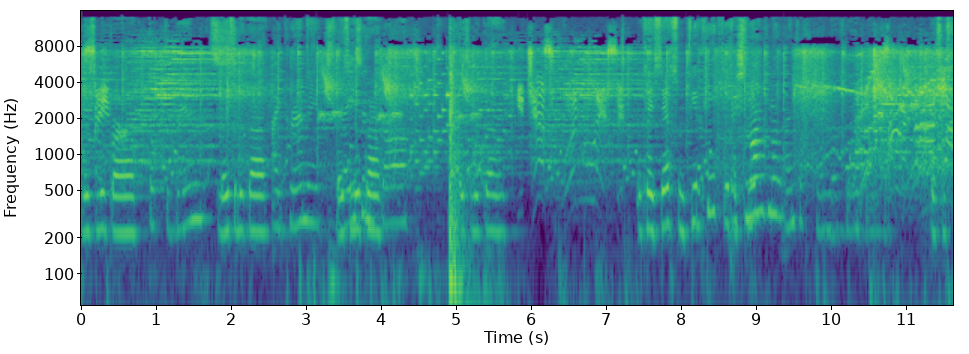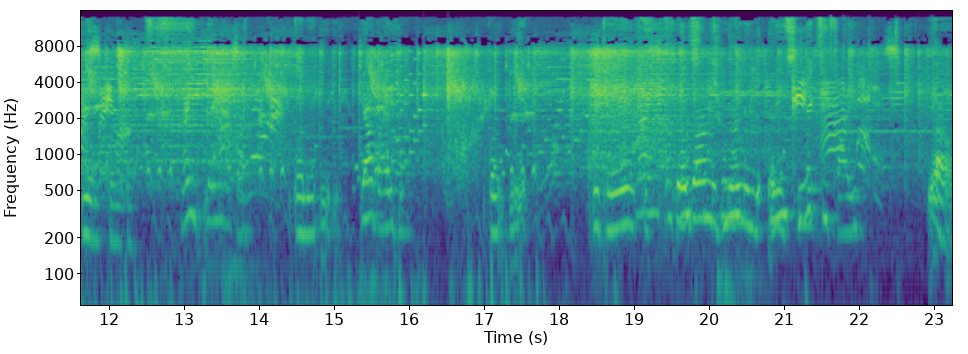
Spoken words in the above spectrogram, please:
Laser Luca, Dr. Benz, Laser Luca, iCramic, Laser Luca. Laser Luca. Okay, 6 und 4 Cubes. Ich manchmal einfach so. Das ist ihre Punkte. Nein, Laser Luca. Ja, beide. Okay, Nein, Showdown mit 9 und Links 11. Maxi 3. Ja.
